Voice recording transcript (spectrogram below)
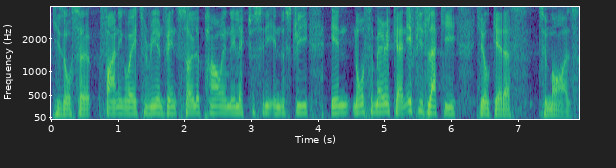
He's also finding a way to reinvent solar power in the electricity industry in North America. And if he's lucky, he'll get us to Mars,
